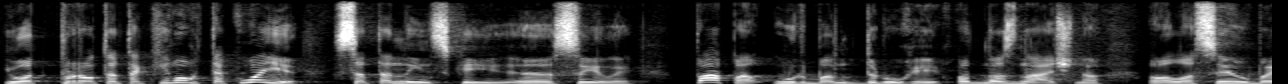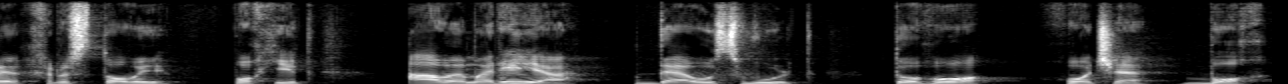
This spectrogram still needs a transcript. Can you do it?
І от проти такої сатанинської сили папа Урбан II однозначно оголосив би хрестовий похід. Аве Марія, Деус Вульт. Того хоче Бог.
